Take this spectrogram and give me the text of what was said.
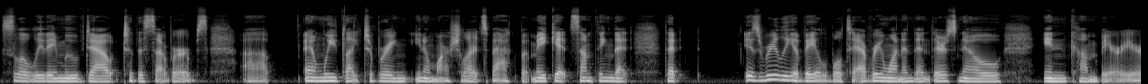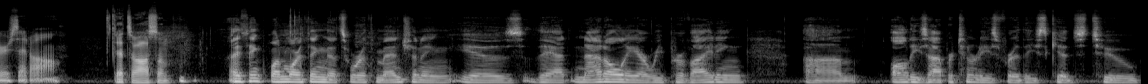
slowly they moved out to the suburbs. Uh, and we'd like to bring you know martial arts back, but make it something that that is really available to everyone, and then there's no income barriers at all. That's awesome. I think one more thing that's worth mentioning is that not only are we providing um, all these opportunities for these kids to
